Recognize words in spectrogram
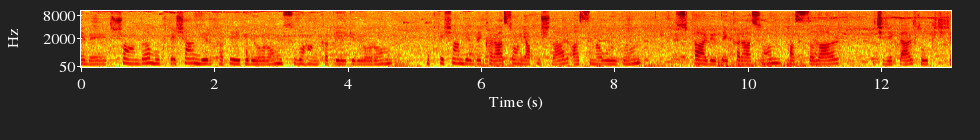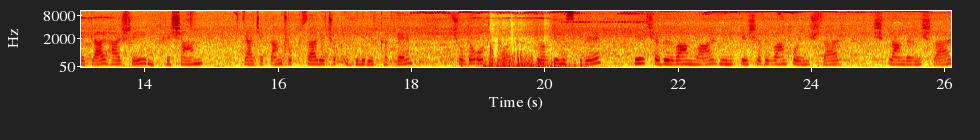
Evet, şu anda muhteşem bir kafeye giriyorum. Suluhan kafeye giriyorum. Muhteşem bir dekorasyon yapmışlar. Aslına uygun. Süper bir dekorasyon. Pastalar, içecekler, soğuk içecekler, her şey muhteşem. Gerçekten çok güzel ve çok ilgili bir kafe. Şurada ortada bakın gördüğünüz gibi bir şadırvan var. Minik bir şadırvan koymuşlar. ışıklandırmışlar.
